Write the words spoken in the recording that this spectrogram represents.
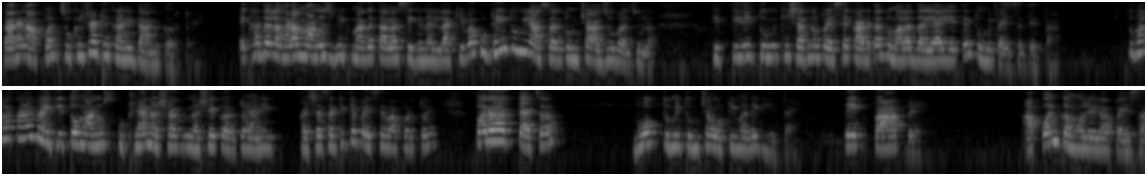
कारण आपण चुकीच्या ठिकाणी दान करतोय. एखादा लंगडा माणूस भीक मागत आला सिग्नलला किंवा कुठेही तुम्ही असाल तुमच्या आजूबाजूला ती ती तुम्ही खिशातनं पैसे काढता तुम्हाला दया येते तुम्ही पैसे देता. तुम्हाला काय माहिती तो माणूस कुठल्या नशा नशे करतोय आणि कशासाठी ते पैसे वापरतोय? परत त्याचं भोग तुम्ही तुमच्या ओटीमध्ये घेताय. ते एक पाप आहे. आपण कमवलेला पैसा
